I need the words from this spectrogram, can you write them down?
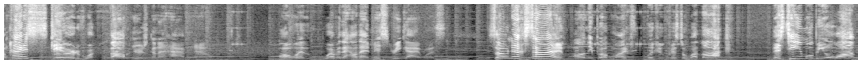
I'm kind of scared of what Falkner's to have now. Along with whoever the hell that mystery guy was. So next time on the Pokemon Liquid Crystal Wedlocke, This team will be a lot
